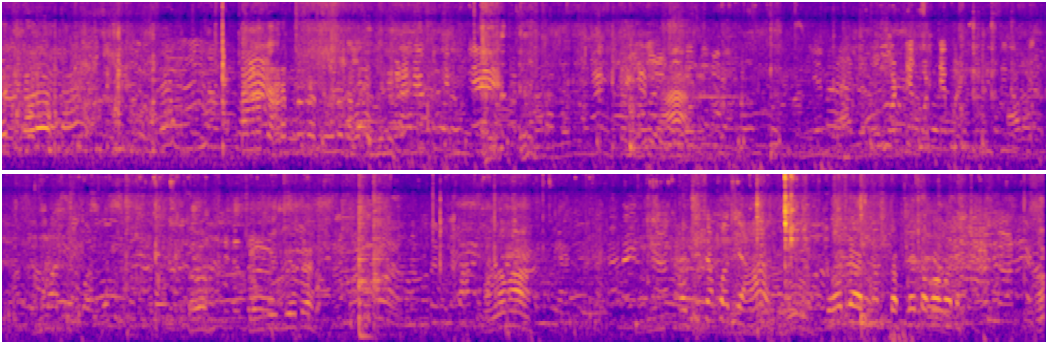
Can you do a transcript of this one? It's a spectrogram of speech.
ಸರಿ ನೋಡು ಖಾರ ಪುಡಿ ಕಟ್ಕೊಂಡು ಖಾರ ತಂದಿನಿ ಅಜ್ಜಿ ತಗೋದ್ಯಾ ಹೋದ್ರೆ ಅಲ್ಲಿ ನಮ್ಮ ತಪ್ಪಲೆ ತಗೋಬೋದ ಆ?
